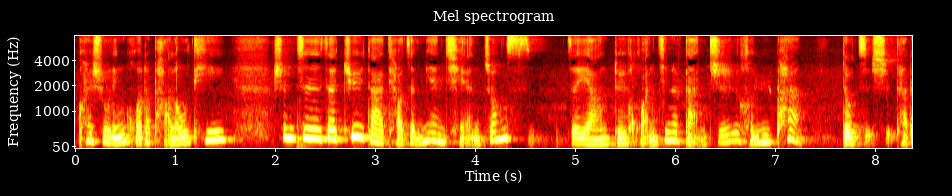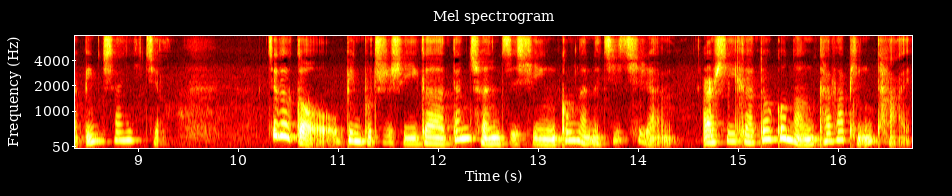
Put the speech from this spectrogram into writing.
快速灵活地爬楼梯，甚至在巨大调整面前装死。这样对环境的感知和预判，都只是它的冰山一角。这个狗并不只是一个单纯执行功能的机器人。而是一个多功能开发平台，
